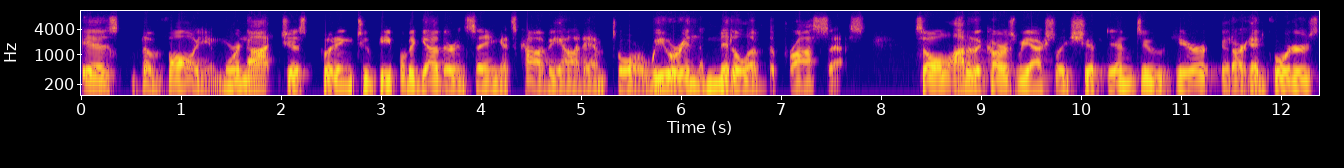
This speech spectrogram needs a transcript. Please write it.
is the volume. We're not just putting two people together and saying it's caveat emptor. We were in the middle of the process. So a lot of the cars we actually shipped into here at our headquarters,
